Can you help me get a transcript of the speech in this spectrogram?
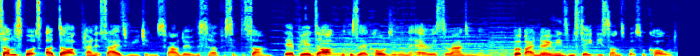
Sunspots are dark planet-sized regions found over the surface of the Sun. They appear dark because they are colder than the areas surrounding them, but by no means mistake these sunspots for cold.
